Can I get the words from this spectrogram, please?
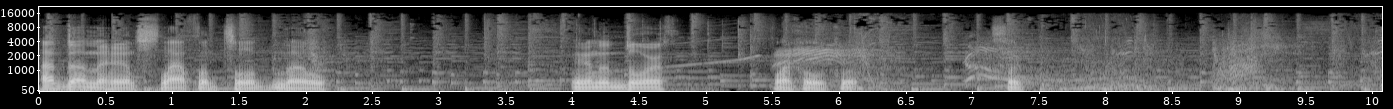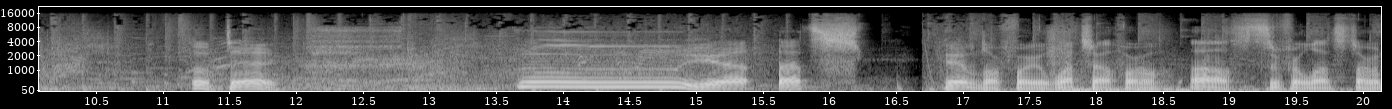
I've done the hand slap until no. And the door. Like, okay. It's. Oh, dang. Ooh, yeah, that's enough for you. Watch out for him. Oh, super let's start.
